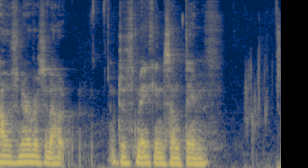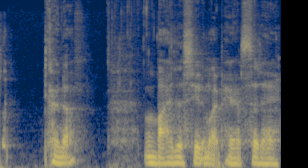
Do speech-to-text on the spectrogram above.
I was nervous about just making something kind of by the seat of my pants today.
